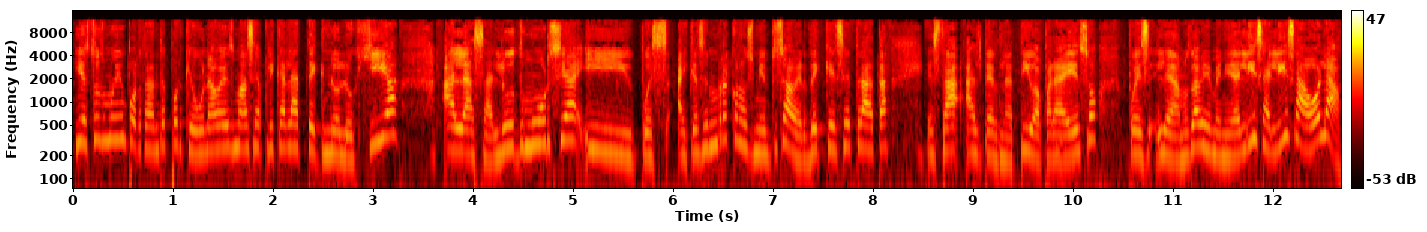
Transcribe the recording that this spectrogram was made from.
Y esto es muy importante porque una vez más se aplica la tecnología a la salud Murcia y pues hay que hacer un reconocimiento y saber de qué se trata esta alternativa. Para eso, pues le damos la bienvenida a Elisa. Elisa, hola.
